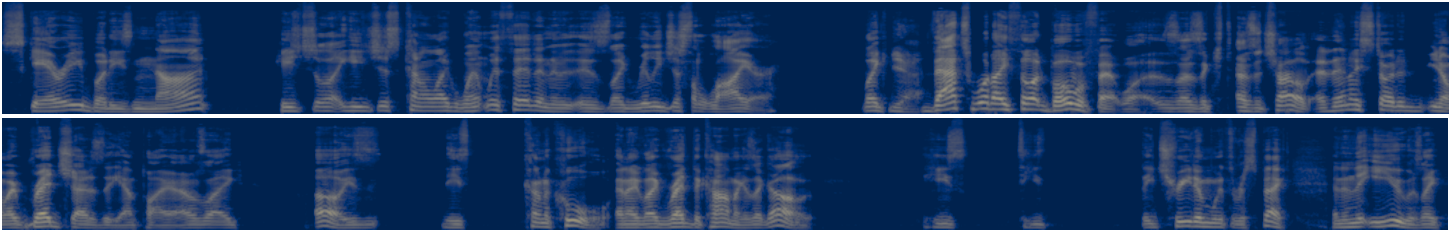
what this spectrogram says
scary, but he's not. He's just like he just kind of like went with it, and is like really just a liar. Like Yeah. that's what I thought Boba Fett was as a as a child, and then I started, you know, I read Shadows of the Empire. I was like, oh, he's he's kind of cool, and I like read the comic. I was like, oh, he's he. They treat him with respect, and then the EU was like,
